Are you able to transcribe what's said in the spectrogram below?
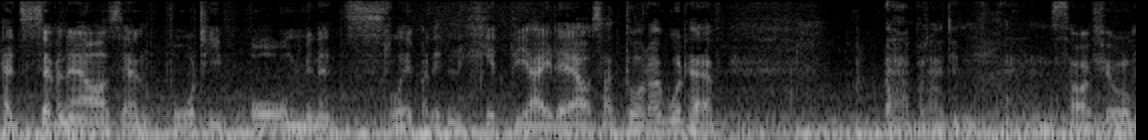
had seven hours and 44 minutes sleep. I didn't hit the eight hours I thought I would have, uh, but I didn't. And so I feel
